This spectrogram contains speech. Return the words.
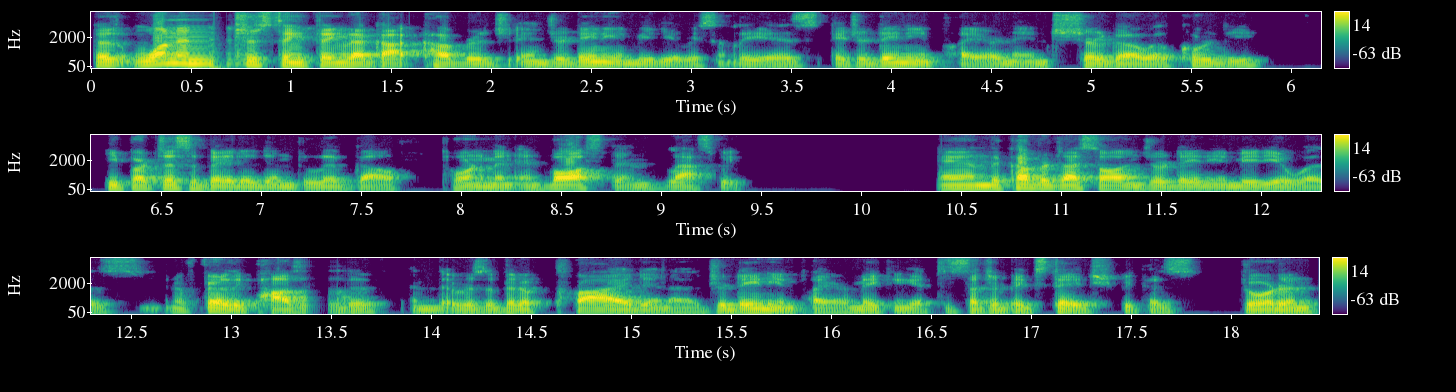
There's one interesting thing that got coverage in Jordanian media recently is a Jordanian player named Shergo El Kurdi. He participated in the LIV Golf tournament in Boston last week. And the coverage I saw in Jordanian media was you know, fairly positive, and there was a bit of pride in a Jordanian player making it to such a big stage because Jordan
